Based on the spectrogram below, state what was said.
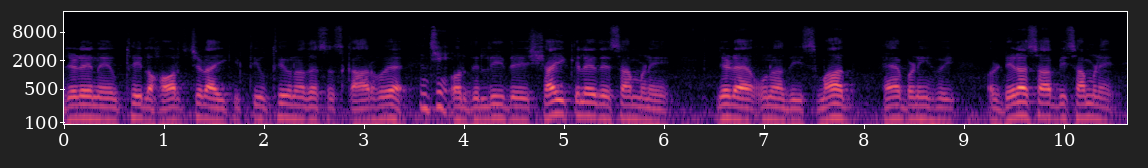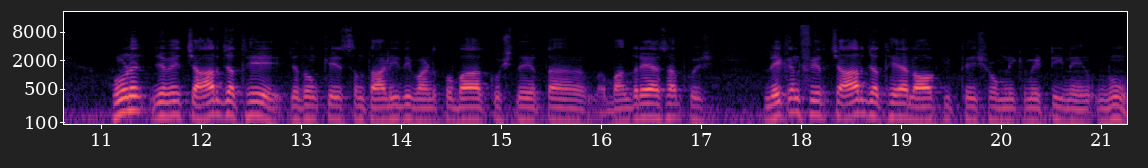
ਜਿਹੜੇ ਨੇ ਉੱਥੇ ਹੀ ਲਾਹੌਰ 'ਚ ਚੜ੍ਹਾਈ ਕੀਤੀ ਉੱਥੇ ਉਹਨਾਂ ਦਾ ਸੰਸਕਾਰ ਹੋਇਆ ਔਰ ਦਿੱਲੀ ਦੇ ਸ਼ਾਹੀ ਕਿਲੇ ਦੇ ਸਾਹਮਣੇ ਜਿਹੜਾ ਉਹਨਾਂ ਦੀ ਸਮਾਧ ਹੈ ਬਣੀ ਹੋਈ। ਔਰ ਡੇਰਾ ਸਾਹਿਬ ਵੀ ਸਾਹਮਣੇ। ਹੁਣ ਜਿਵੇਂ ਚਾਰ ਜਥੇ ਜਦੋਂ ਕਿ 47 ਦੀ ਵੰਡ ਤੋਂ ਬਾਅਦ ਕੁਝ ਦੇਰ ਤਾਂ ਬੰਦ ਰਿਹਾ ਸਭ ਕੁਝ ਲੇਕਿਨ ਫਿਰ ਚਾਰ ਜਥੇ ਅਲਾਉ ਕੀਤੇ ਸ਼੍ਰੋਮਣੀ ਕਮੇਟੀ ਨੇ ਨੂੰ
